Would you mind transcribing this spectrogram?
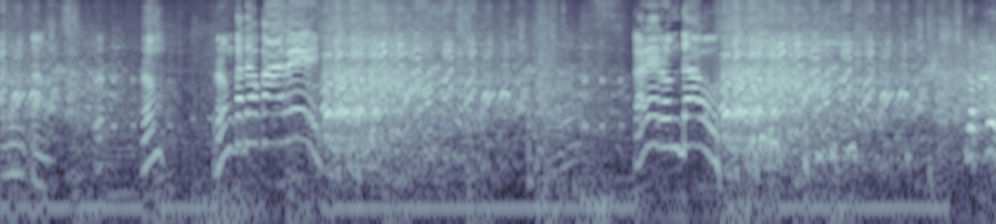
anong tang? R- Rom, rom ka daw, Kare! Kare, rom daw! Naku!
